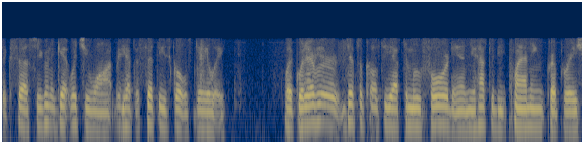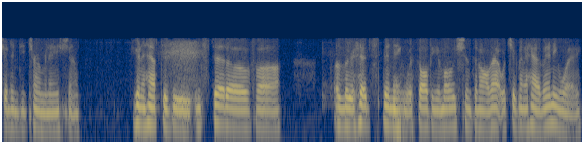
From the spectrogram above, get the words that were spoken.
success. So you're going to get what you want, but you have to set these goals daily. Like whatever difficulty you have to move forward in, you have to be planning, preparation, and determination. You're going to have to be instead of uh, your head spinning with all the emotions and all that, which you're going to have anyway.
